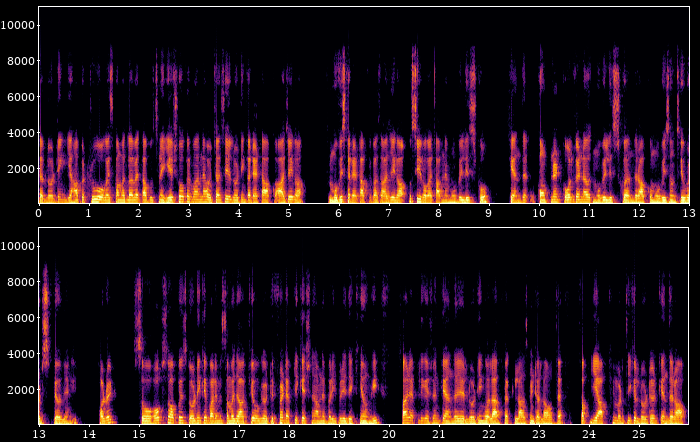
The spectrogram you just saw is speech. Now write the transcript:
जब लोडिंग यहाँ पर ट्रू होगा, इसका मतलब है तब उसने ये शो करवाना है और जैसे ही लोडिंग का डाटा आपका आ जाएगा मूवीज़ का डाटा आपके पास आ जाएगा, उसी वक्त आपने मूवी लिस्ट को के अंदर कंपोनेंट कॉल करना है, उस मूवी लिस्ट के अंदर आपको मूवीज़ है वो डिस्प्ले हो जाएँगी। Alright so so, hope so आपको इस लोडिंग के बारे में समझ आ गई होगी और डिफरेंट एप्लीकेशन आपने बड़ी बड़ी देखी होंगी। हर एप्लीकेशन के अंदर ये लोडिंग वाला इफ़ेक्ट लाजमी डला होता है। अब ये आपकी मर्ज़ी के लोडर के अंदर आप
